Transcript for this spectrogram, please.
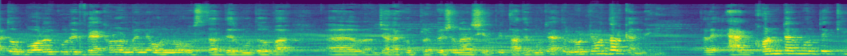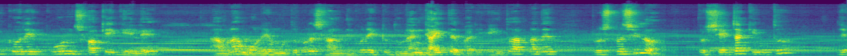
এত বড় করে ব্যাকরণ মানে অন্য ওস্তাদদের মতো বা যারা খুব প্রফেশনাল শিল্পী, তাদের মতো এত লোড নেওয়ার দরকার নেই। তাহলে এক ঘণ্টার মধ্যে কি করে, কোন ছকে গেলে আমরা মনের মতো করে শান্তি করে একটু দু লাইন গাইতে পারি? এই তো আপনাদের প্রশ্ন ছিল। তো সেটা কিন্তু যে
